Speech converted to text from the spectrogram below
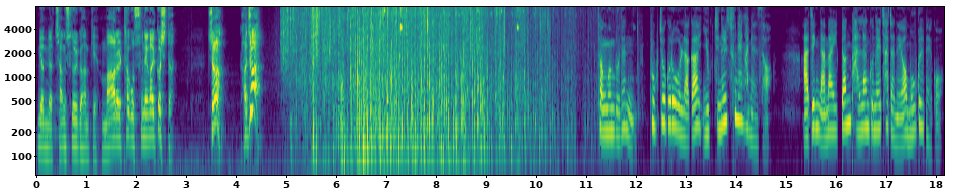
몇몇 장수들과 함께 말을 타고 순행할 것이다. 자, 가자! 정문부는 북쪽으로 올라가 육진을 순행하면서 아직 남아있던 반란군을 찾아내어 목을 베고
